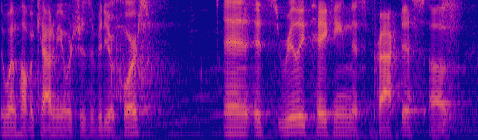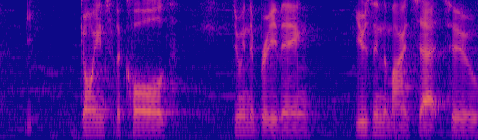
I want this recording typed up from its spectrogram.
the Wim Hof Academy, which is a video course, and it's really taking this practice of going into the cold, doing the breathing, using the mindset to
